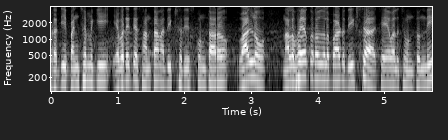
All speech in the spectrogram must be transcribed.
ప్రతి పంచమికి ఎవరైతే సంతాన దీక్ష తీసుకుంటారో వాళ్ళు నలభై ఒక్క రోజుల పాటు దీక్ష చేయవలసి ఉంటుంది.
